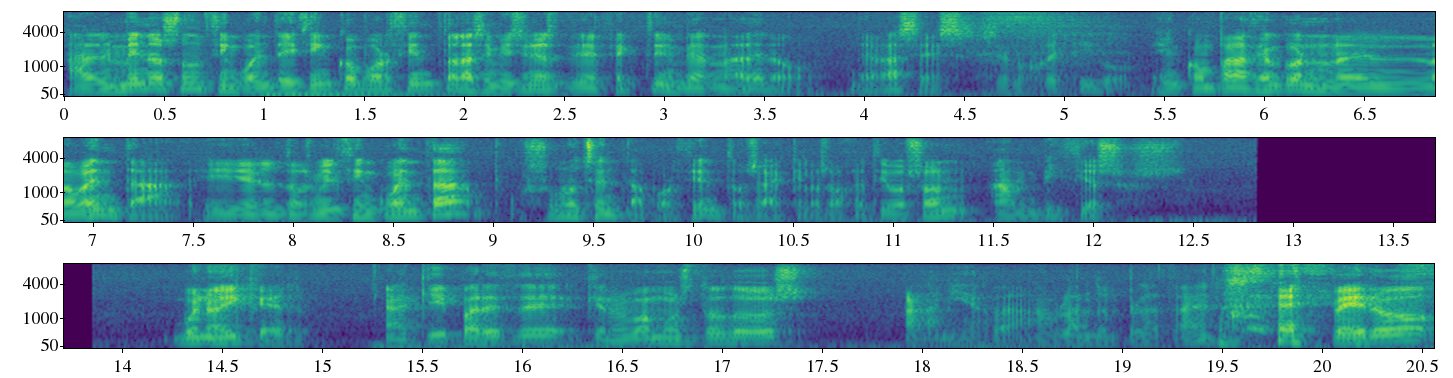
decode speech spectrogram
al menos un 55% las emisiones de efecto invernadero de gases. es el objetivo. En comparación con el 90 y el 2050, pues un 80%. O sea, que los objetivos son ambiciosos. Bueno, Iker, aquí parece que nos vamos todos a la mierda, hablando en plata, ¿eh? Pero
